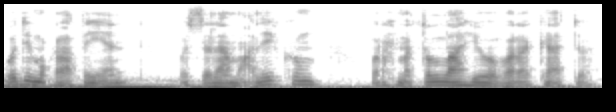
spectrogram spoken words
وديمقراطيا. والسلام عليكم ورحمة الله وبركاته.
